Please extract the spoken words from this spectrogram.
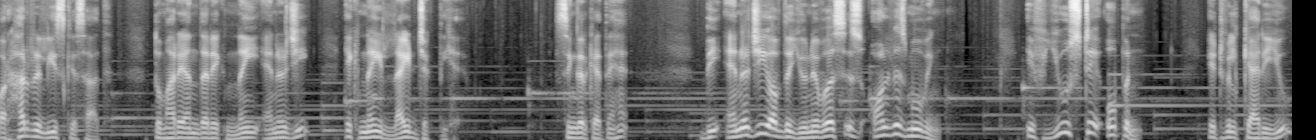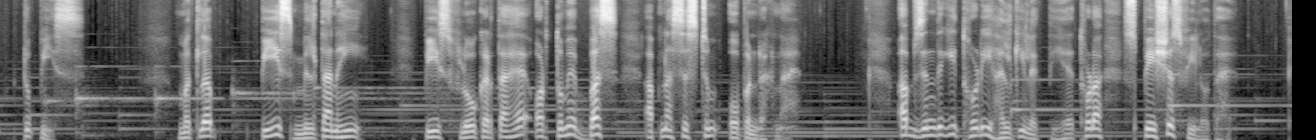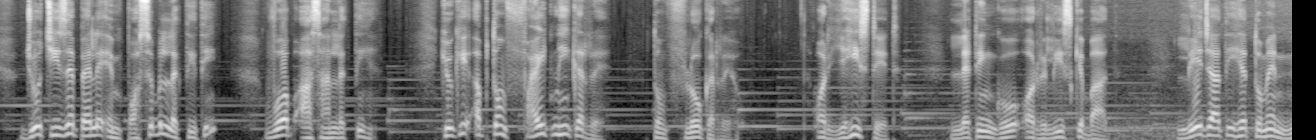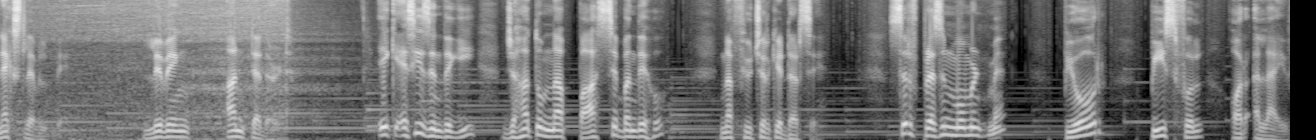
और हर रिलीज़ के साथ तुम्हारे अंदर एक नई एनर्जी एक नई लाइट जगती है। सिंगर कहते हैं The energy of the universe is always moving. If you stay open, it will carry you to peace. मतलब पीस मिलता नहीं। पीस फ्लो करता है और तुम्हें बस अपना सिस्टम ओपन रखना है। अब ज़िंदगी थोड़ी हल्की लगती है थोड़ा स्पेशियस फील होता है। जो चीज़ें पहले इम्पॉसिबल लगती थी वो अब आसान लगती हैं। क्योंकि अब तुम फाइट नहीं कर रहे तुम फ्लो कर रहे हो। और यही स्टेट लेटिंग गो और रिलीज़ के बाद ले जाती है तुम्हें नेक्स्ट लेवल पे। लिविंग अनटेदर्ड एक ऐसी ज़िंदगी जहाँ तुम ना पास से बंधे हो, ना फ्यूचर के डर से। सिर्फ़ प्रेजेंट मोमेंट में प्योर पीसफुल और अलाइव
